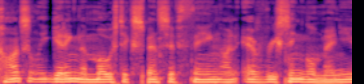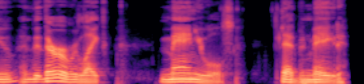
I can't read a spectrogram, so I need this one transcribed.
constantly getting the most expensive thing on every single menu, and there are like manuals that have been made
